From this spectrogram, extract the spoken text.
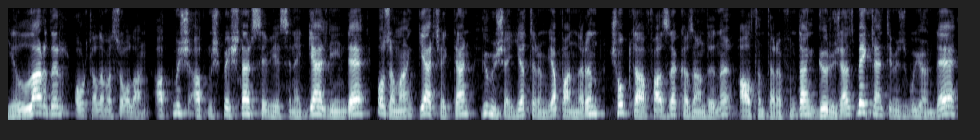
yıllardır ortalaması olan 60-65'ler seviyesine geldiğinde o zaman gerçekten gümüşe yatırım yapanların çok daha fazla kazandığını altın tarafından göreceğiz. Beklentimiz bu yönde.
